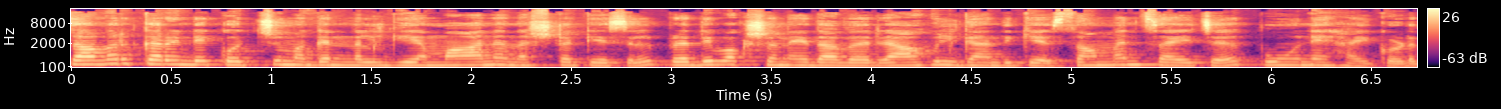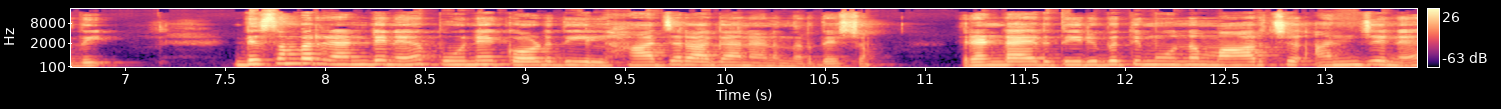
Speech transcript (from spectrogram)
സവർക്കറിന്റെ കൊച്ചുമകൻ നൽകിയ മാനനഷ്ടക്കേസിൽ പ്രതിപക്ഷ നേതാവ് രാഹുൽ ഗാന്ധിക്ക് സമൻസ് അയച്ച് പൂനെ ഹൈക്കോടതി. ഡിസംബർ രണ്ടിന് പൂനെ കോടതിയിൽ ഹാജരാകാനാണ് നിർദ്ദേശം. രണ്ടായിരത്തി ഇരുപത്തിമൂന്ന് മാർച്ച് അഞ്ചിന്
